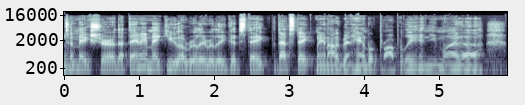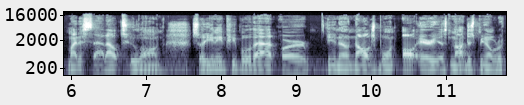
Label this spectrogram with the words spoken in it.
to make sure that they may make you a really really good steak, but that steak may not have been handled properly and you might uh might have sat out too long. So you need people that are, you know, knowledgeable in all areas, not just being able to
